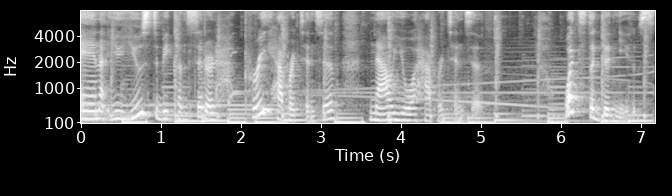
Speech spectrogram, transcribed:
and you used to be considered pre-hypertensive now you're hypertensive What's the good news?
